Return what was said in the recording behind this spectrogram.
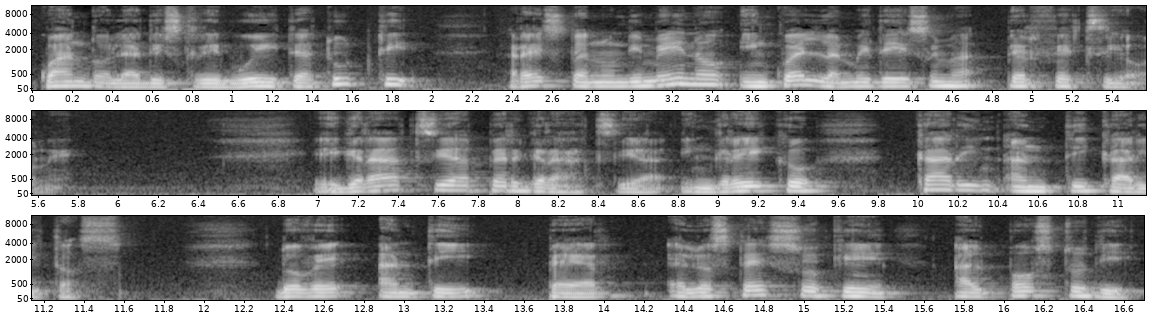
Quando le ha distribuite a tutti, resta non di meno in quella medesima perfezione. E grazia per grazia, in greco carin anti caritos, dove anti per è lo stesso che al posto di.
